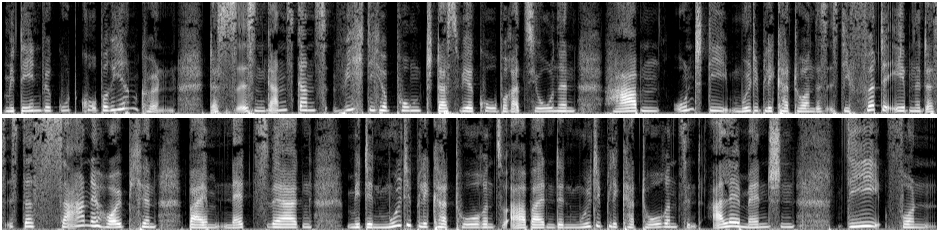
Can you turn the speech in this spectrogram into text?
mit denen wir gut kooperieren können. Das ist ein ganz, ganz wichtiger Punkt, dass wir Kooperationen haben und die Multiplikatoren. Das ist die vierte Ebene, das ist das Sahnehäubchen beim Netzwerken, mit den Multiplikatoren zu arbeiten. Denn Multiplikatoren sind alle Menschen, die von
